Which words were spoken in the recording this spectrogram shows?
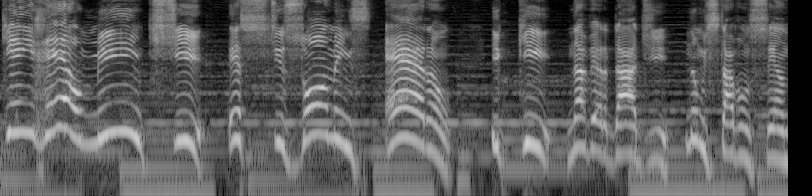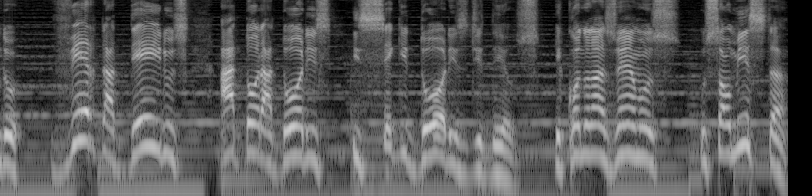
quem realmente estes homens eram e que, na verdade, não estavam sendo verdadeiros adoradores e seguidores de Deus. E quando nós vemos o salmista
